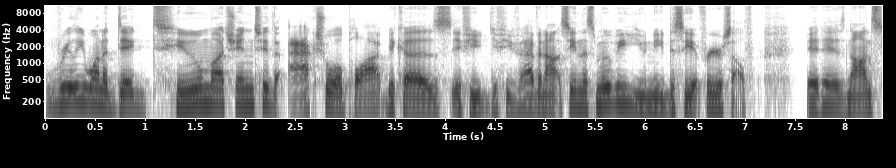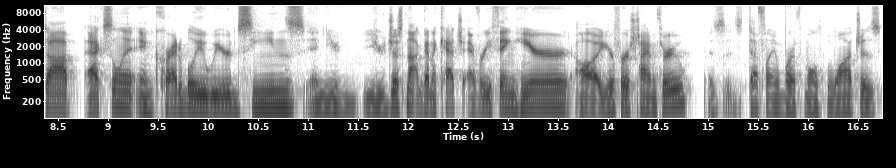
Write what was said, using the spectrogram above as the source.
really want to dig too much into the actual plot because if you if you have not seen this movie, you need to see it for yourself. It is nonstop, excellent, incredibly weird scenes, and you you're just not going to catch everything here uh, your first time through. It's, it's definitely worth multiple watches.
